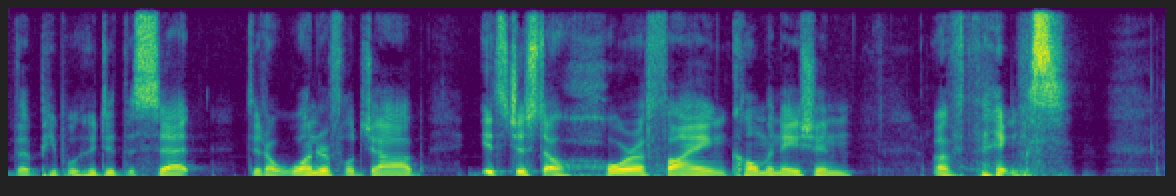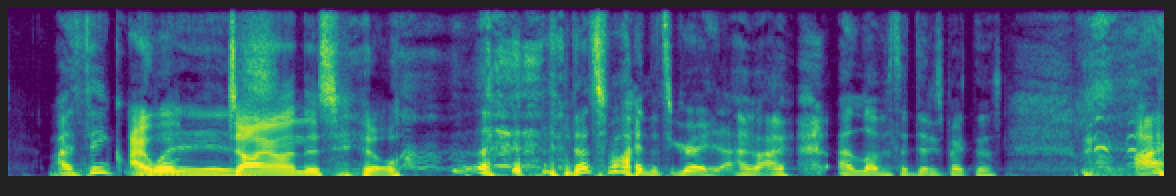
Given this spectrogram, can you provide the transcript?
the people who did the set did a wonderful job. It's just a horrifying culmination of things. I think I what will it is. die on this hill. that's fine. That's great. I, I I love this. I didn't expect this. I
